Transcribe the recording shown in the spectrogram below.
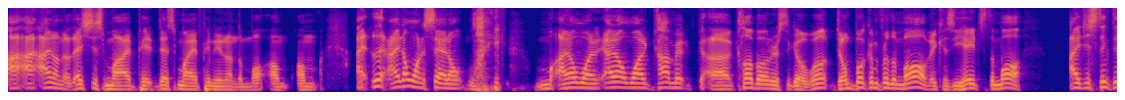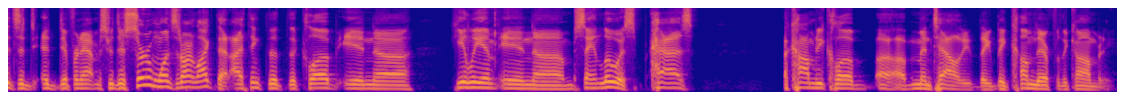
I, I, I don't know. That's just my opinion. That's my opinion on the mall. Um, um, I, I don't want to say I don't like. I don't want. I don't want comic uh, club owners to go. Well, don't book him for the mall because he hates the mall. I just think that's a, a different atmosphere. There's certain ones that aren't like that. I think that the club in uh, Helium in um, St. Louis has a comedy club uh, mentality. They they come there for the comedy.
